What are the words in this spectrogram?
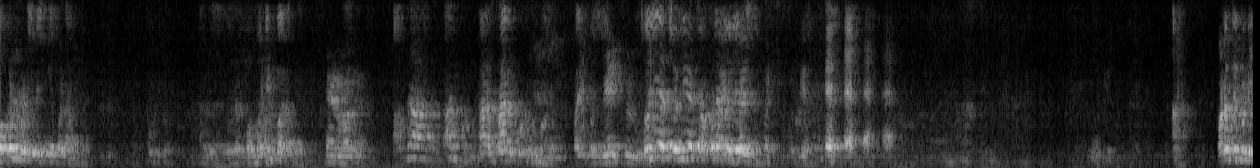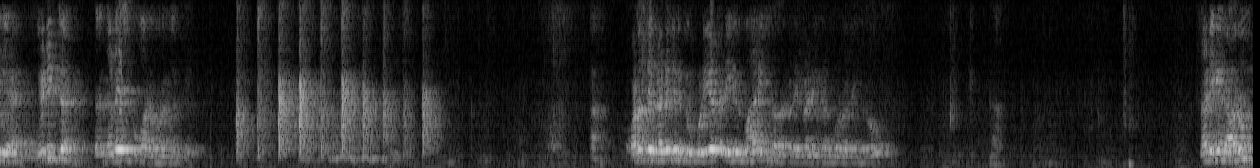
ஓபன் பண்ணி வைங்க. மேடம் சரி கொடுங்க. சொல்லியா படத்தினுடைய எடிட்டர் திரு கணேஷ்குமார் அவர்களுக்கு. படத்தில் நடித்திருக்கக்கூடிய நடிகர் மாரி சதக்கரை நடிகர் அன்போடு அழைக்கிறோம் நடிகர் அருண்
